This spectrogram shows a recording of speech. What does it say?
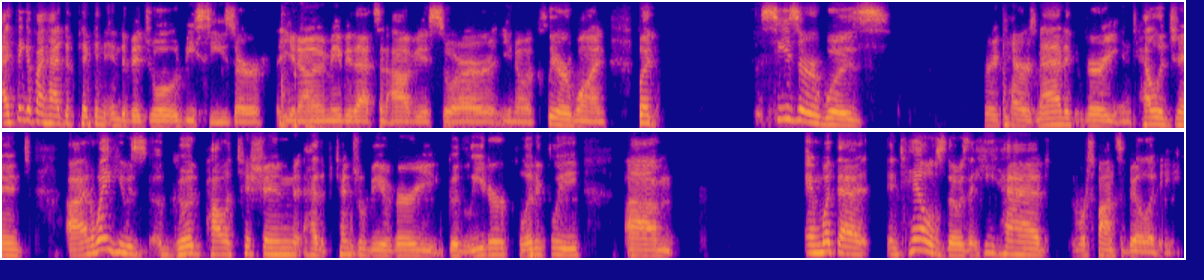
i think if i had to pick an individual it would be caesar you know maybe that's an obvious or you know a clear one but caesar was very charismatic very intelligent uh, in a way, he was a good politician, had the potential to be a very good leader politically. Um, and what that entails, though, is that he had responsibility,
